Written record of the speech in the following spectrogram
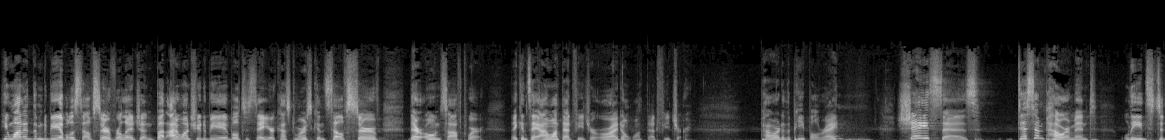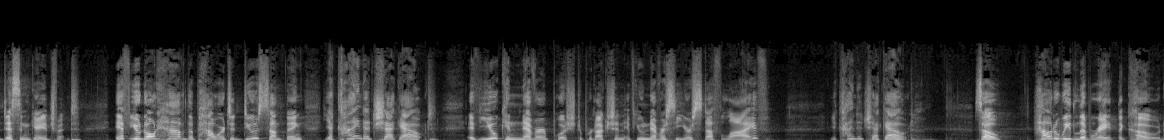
He wanted them to be able to self serve religion, but I want you to be able to say your customers can self serve their own software. They can say, I want that feature, or I don't want that feature. Power to the people, right? Che says disempowerment leads to disengagement. If you don't have the power to do something, you kind of check out. If you can never push to production, if you never see your stuff live, you kind of check out. So, how do we liberate the code?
